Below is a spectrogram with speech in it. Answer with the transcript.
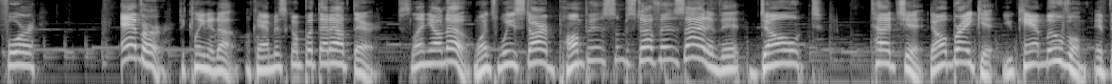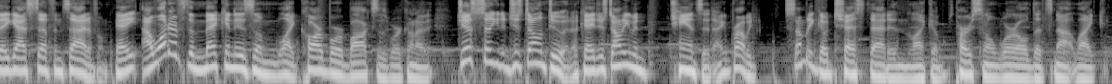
forever to clean it up. Okay, I'm just gonna put that out there. Just letting y'all know. Once we start pumping some stuff inside of it, don't touch it. Don't break it. You can't move them if they got stuff inside of them. Okay. I wonder if the Mekanism like cardboard boxes work on it. Just so you just don't do it. Okay. Just don't even chance it. I can probably somebody go test that in like a personal world that's not like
